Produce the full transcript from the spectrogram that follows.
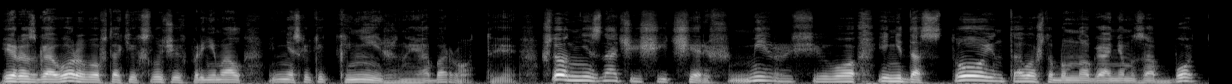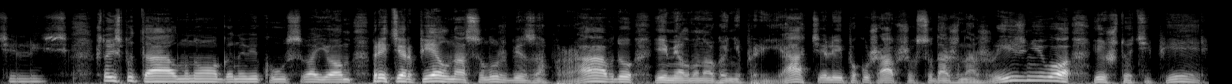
и разговор его в таких случаях принимал несколько книжные обороты, что он незначащий червь мира сего и недостоин того, чтобы много о нем заботились, что испытал много на веку своем, претерпел на службе за правду, имел много неприятелей, покушавшихся даже на жизнь его, и что теперь,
